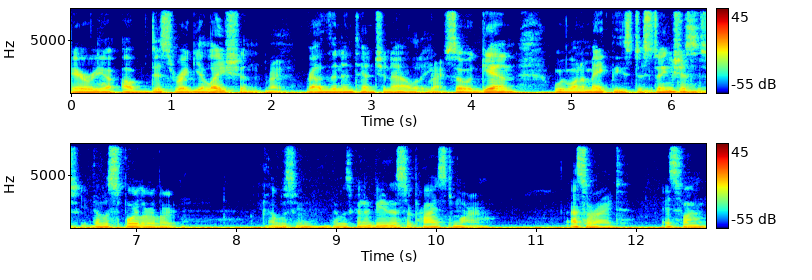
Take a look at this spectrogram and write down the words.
area of dysregulation Right. rather than intentionality. Right. So again, we want to make these distinctions. just, that was spoiler alert. That was that was going to be the surprise tomorrow. That's all right. It's fine.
